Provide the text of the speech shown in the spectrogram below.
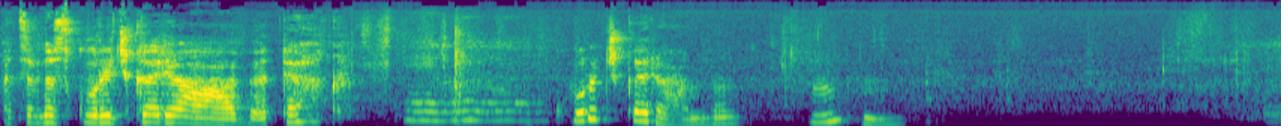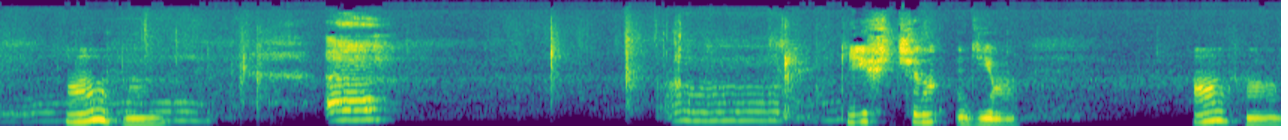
А це в нас курочка ряба, так? Курочка ряба. Угу. Угу. Кіщин дім. Угу.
